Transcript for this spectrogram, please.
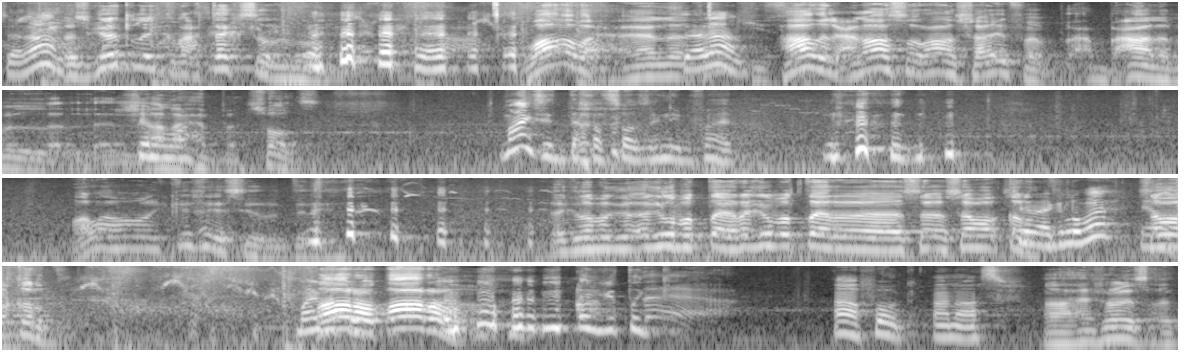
سلام. إيش قلت لك راح تكسر. واضح. يعني سلام. هذه العناصر أنا شايفها بعالم ال- ال- اللي أنا؟ أحبه سولز ما يصير تدخل صوز هني أبو فهد. والله كل شيء يصير بالدنيا اقلب اقلب الطير اقلب الطير آه، سوى شنو قرد اقلبه؟ سوى قرد ما طاروا طاروا. ما يبي يطق. There. آه فوق. أنا اسف. آه الحين شلون يصعد؟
